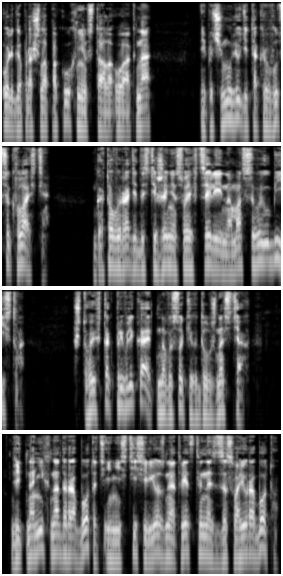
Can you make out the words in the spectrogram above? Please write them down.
Ольга прошла по кухне, встала у окна. И почему люди так рвутся к власти? Готовы ради достижения своих целей на массовые убийства – что их так привлекает на высоких должностях? Ведь на них надо работать и нести серьезную ответственность за свою работу.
